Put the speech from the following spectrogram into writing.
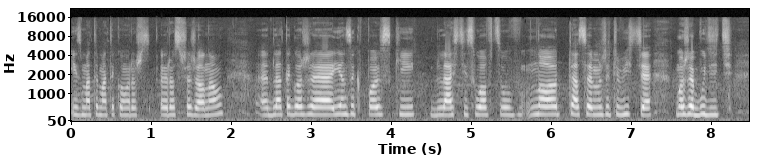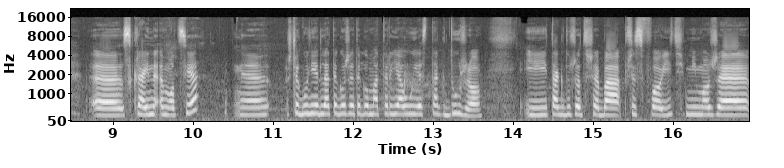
i z matematyką roz, rozszerzoną, e, dlatego że język polski dla ścisłowców no, czasem rzeczywiście może budzić e, skrajne emocje, e, szczególnie dlatego, że tego materiału jest tak dużo i tak dużo trzeba przyswoić, mimo że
